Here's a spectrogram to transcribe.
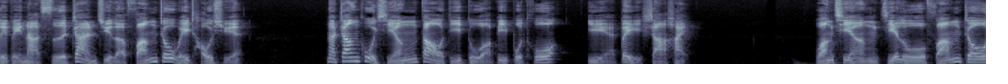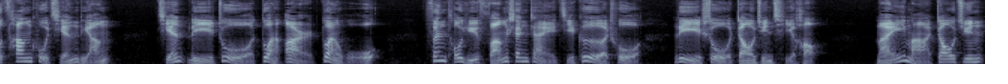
遂被那厮占据了房州为巢穴，那张固行到底躲避不脱，也被杀害。王庆劫掳房州仓库钱粮，遣李柱、段二、段五分头于房山寨及各处立树招军旗号，买马招军，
